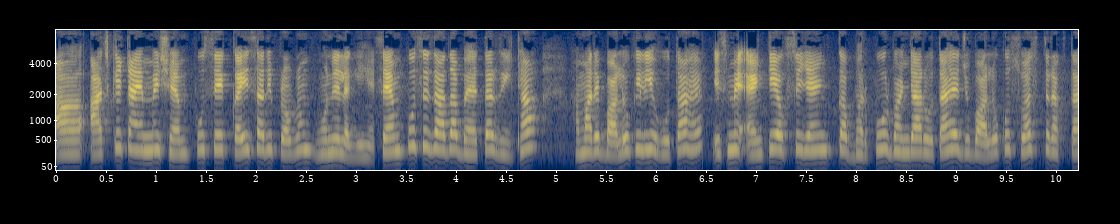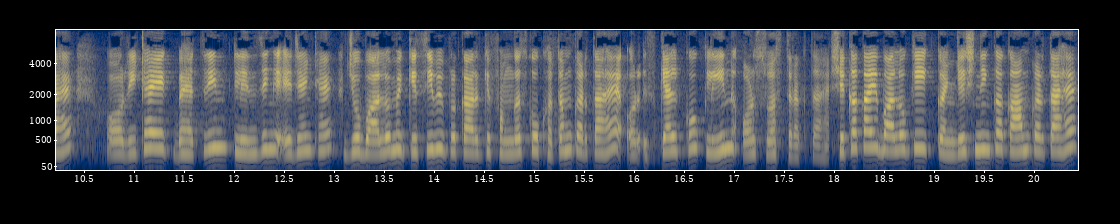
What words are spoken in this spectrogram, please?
आ, आज के टाइम में शैम्पू से कई सारी प्रॉब्लम होने लगी हैं। शैम्पू से ज़्यादा बेहतर रीठा हमारे बालों के लिए होता है। इसमें एंटीऑक्सीडेंट का भरपूर भंडार होता है, जो बालों को स्वस्थ रखता है। और रीठा एक बेहतरीन क्लिनजिंग एजेंट है, जो बालों में किसी भी प्रकार के फंगस को खत्म करता है और स्कैल्प को क्लीन और स्वस्थ रखता है। शिकाकाई बालों की कंडीशनिंग का काम करता है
